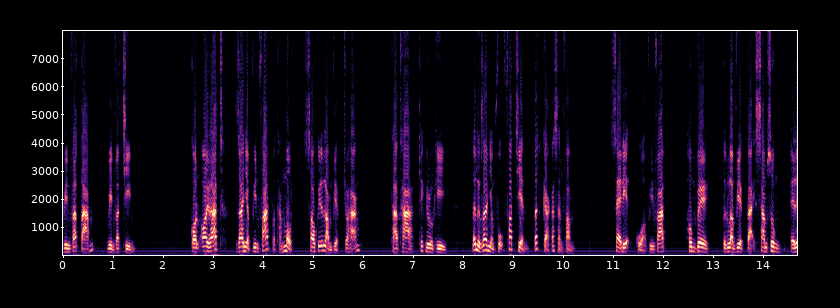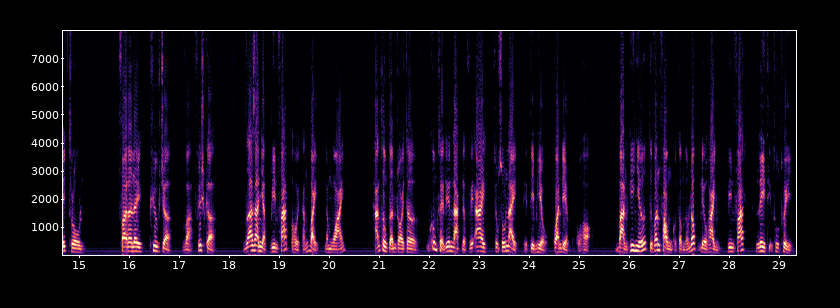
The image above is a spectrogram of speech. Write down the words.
VinFast 8, VinFast 9. Còn Oirat gia nhập VinFast vào tháng 1 sau khi đã làm việc cho hãng Tata Technology đã được giao nhiệm vụ phát triển tất cả các sản phẩm xe điện của VinFast. Hongpe từng làm việc tại Samsung Electron, Faraday Future và Fisker đã gia nhập VinFast vào hồi tháng 7 năm ngoái. Hãng thông tấn Reuters cũng không thể liên lạc được với ai trong số này để tìm hiểu quan điểm của họ. Bản ghi nhớ từ văn phòng của Tổng giám đốc điều hành VinFast Lê Thị Thu Thủy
